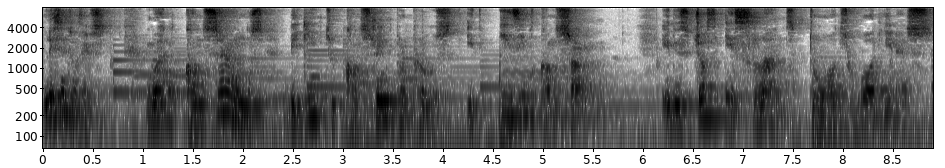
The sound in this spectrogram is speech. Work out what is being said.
Listen to this. When concerns begin to constrain purpose, it isn't concern. It is just a slant towards worldliness.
